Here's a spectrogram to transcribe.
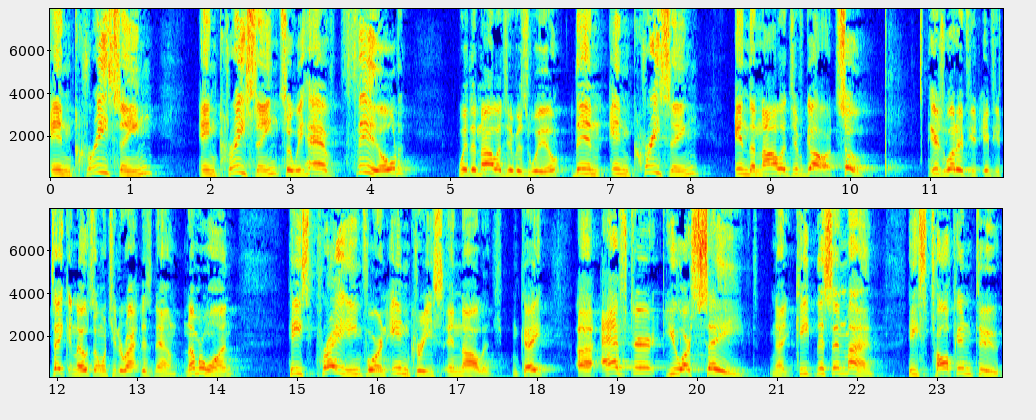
Increasing, increasing. So we have filled with the knowledge of his will, then increasing in the knowledge of God. So here's what if you if you're taking notes, I want you to write this down. Number one, He's praying for an increase in knowledge. Okay? Uh, after you are saved. Now keep this in mind. He's talking to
